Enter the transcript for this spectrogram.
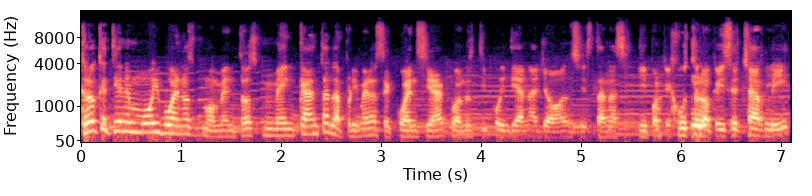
Creo que tiene muy buenos momentos, me encanta la primera secuencia, cuando es tipo Indiana Jones y están así, porque justo lo que dice Charlie,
